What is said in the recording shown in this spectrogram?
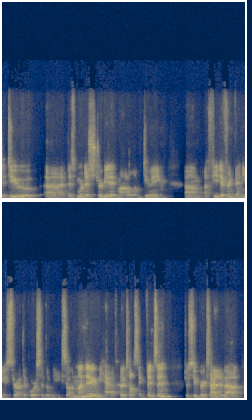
to do uh, this more distributed model of doing um, a few different venues throughout the course of the week. So on Monday we have Hotel St. Vincent, which we're super excited about,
